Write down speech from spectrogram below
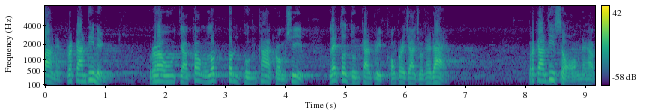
ว้างๆเนี่ยประการที่หนึ่งเราจะต้องลดต้นทุนค่าครองชีพ และต้นทุนการผลิตของประชาชนให้ได้ ประการที่สองนะครับ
